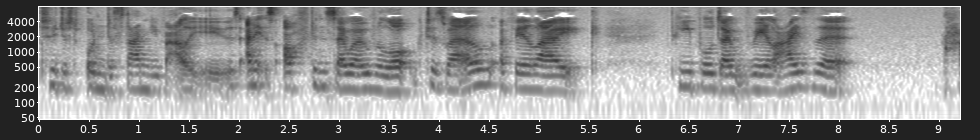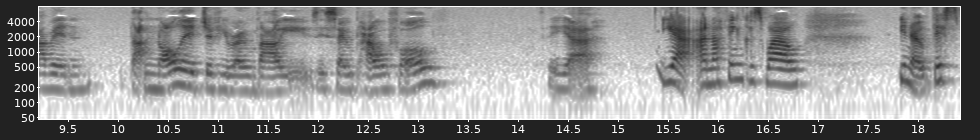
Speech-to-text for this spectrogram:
to just understand your values, and it's often so overlooked as well. I feel like people don't realize that having that knowledge of your own values is so powerful. So yeah, Yeah, and I think as well, you know, this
